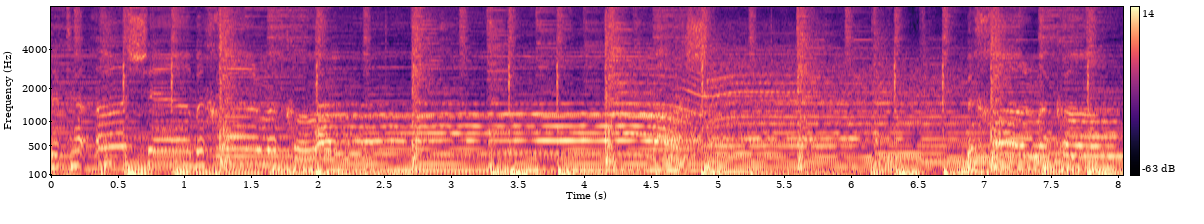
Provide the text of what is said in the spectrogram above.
את האושר בכל מקום. בכל מקום.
